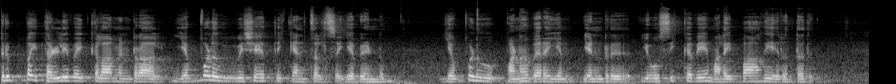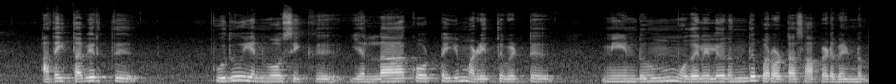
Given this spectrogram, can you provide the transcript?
ட்ரிப்பை தள்ளி வைக்கலாம் என்றால் எவ்வளவு விஷயத்தை கேன்சல் செய்ய வேண்டும்? எவ்வளவு பண விரயம் என்று யோசிக்கவே மலைப்பாக இருந்தது. அதை தவிர்த்து புது என்ஓசிக்கு எல்லா கோட்டையும் அழித்துவிட்டு மீண்டும் முதலிலிருந்து பரோட்டா சாப்பிட வேண்டும்.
